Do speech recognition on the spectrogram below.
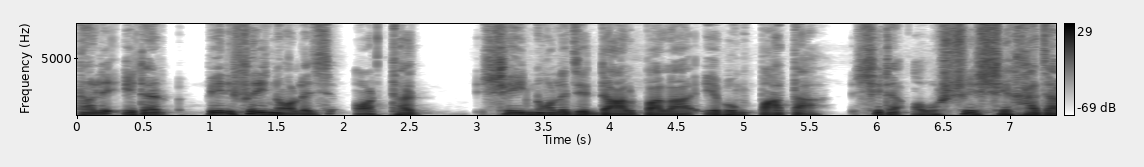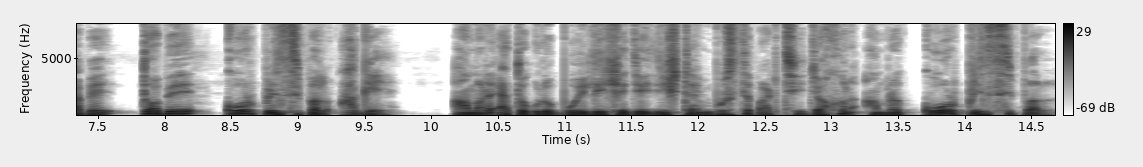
তাহলে এটার পেরিফেরি নলেজ, অর্থাৎ সেই নলেজের ডালপালা এবং পাতা, সেটা অবশ্যই শেখা যাবে। তবে কোর প্রিন্সিপাল আগে। আমার এতগুলো বই লিখে যে জিনিসটা আমি বুঝতে পারছি, যখন আমরা কোর প্রিন্সিপাল,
